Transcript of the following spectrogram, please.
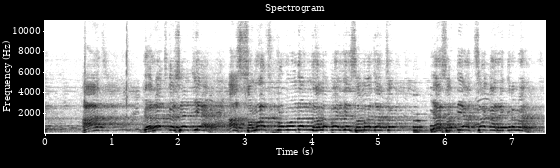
जाते आज गरज कशाची आहे? आज समाज प्रबोधन झालं पाहिजे समाजाचं. यासाठी आजचा कार्यक्रम आहे.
